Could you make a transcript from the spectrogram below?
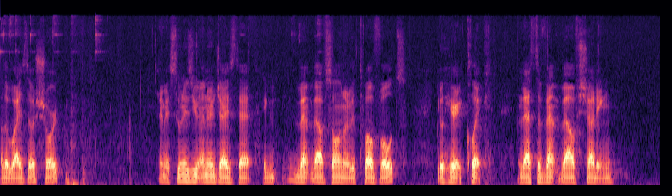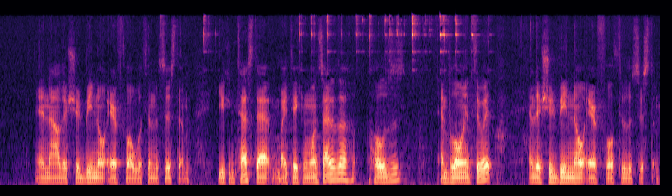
otherwise they'll short. And as soon as you energize that vent valve solenoid with 12 volts, you'll hear it click. And that's the vent valve shutting. And now there should be no airflow within the system. You can test that by taking one side of the hoses and blowing through it, and there should be no airflow through the system.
